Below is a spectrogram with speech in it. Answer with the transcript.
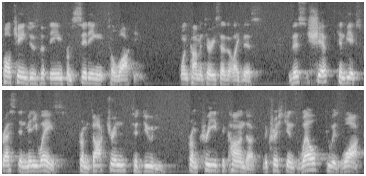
Paul changes the theme from sitting to walking. One commentary says it like this This shift can be expressed in many ways, from doctrine to duty, from creed to conduct, the Christian's wealth to his walk,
